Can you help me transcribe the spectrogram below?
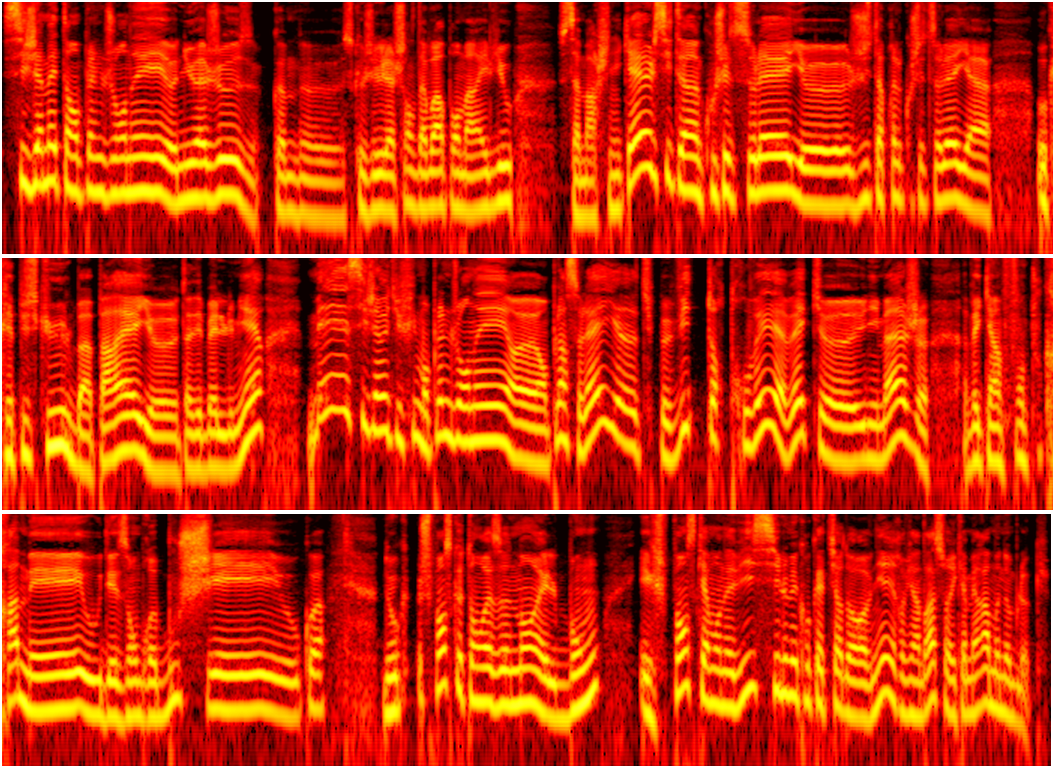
si jamais t'es en pleine journée euh, nuageuse, comme ce que j'ai eu la chance d'avoir pour ma review, ça marche nickel. Si t'as un coucher de soleil, euh, juste après le coucher de soleil au crépuscule, bah pareil, euh, t'as des belles lumières. Mais si jamais tu filmes en pleine journée, euh, en plein soleil, tu peux vite te retrouver avec une image avec un fond tout cramé ou des ombres bouchées ou quoi. Donc je pense que ton raisonnement est le bon et je pense qu'à mon avis, si le micro 4 tiers doit revenir, il reviendra sur les caméras monobloc.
